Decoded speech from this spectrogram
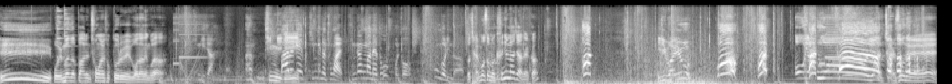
에이, 얼마나 빠른 총알 속도를 원하는 거야 튕기자. 튕기기 빠르게 튕기는 총알. 생각만 해도 벌써 후끈거린다. 너 잘못 쏘면 큰일 나지 않을까? 헛! 이리 와요 오! 헛! 어야 헛! 우와 야잘 쏘네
